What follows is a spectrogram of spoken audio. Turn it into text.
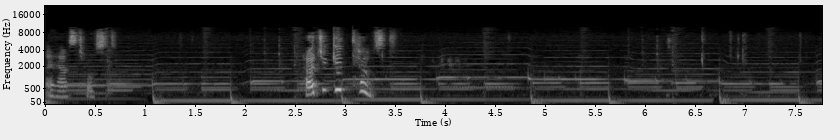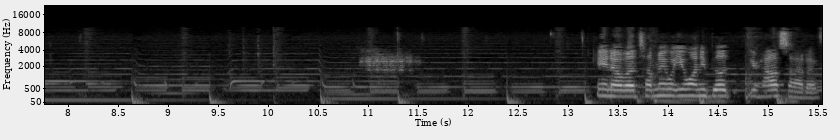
I asked toast. How'd you get toast? Okay, Nova, tell me what you want to build your house out of.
